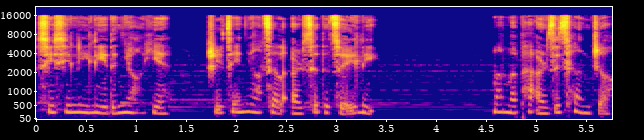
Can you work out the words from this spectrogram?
淅淅沥沥的尿液直接尿在了儿子的嘴里。妈妈怕儿子呛着，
